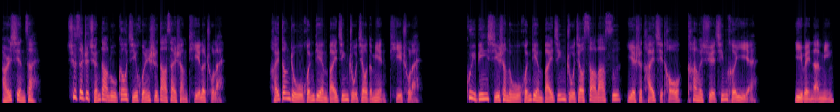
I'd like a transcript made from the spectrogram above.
而现在，却在这全大陆高级魂师大赛上提了出来，还当着武魂殿白金主教的面提出来。贵宾席上的武魂殿白金主教萨拉斯也是抬起头看了雪清河一眼，意味难明。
